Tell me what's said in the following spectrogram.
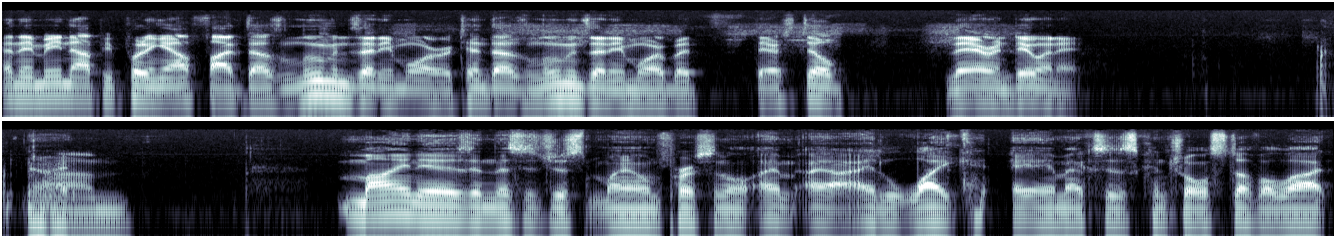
and they may not be putting out 5,000 lumens anymore or 10,000 lumens anymore, but they're still there and doing it. Right. Um, Mine is, and this is just my own personal. I, I like AMX's control stuff a lot.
